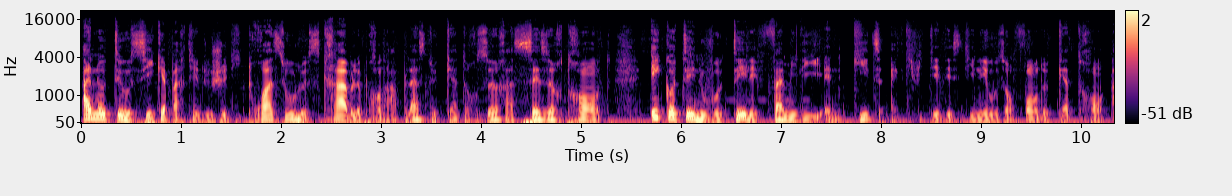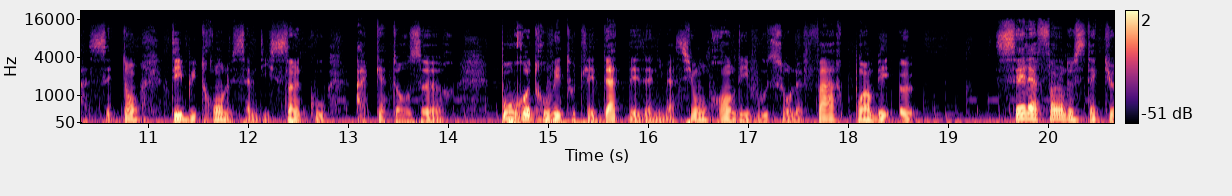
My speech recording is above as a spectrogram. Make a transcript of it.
À noter aussi qu'à partir du jeudi 3 août, le Scrabble prendra place de 14h à 16h30. Et côté nouveauté, les Family and Kids, activités destinées aux enfants de 4 ans à 7 ans, débuteront le samedi 5 août à 14h. Pour retrouver toutes les dates des animations, rendez-vous sur le phare.be. C'est la fin de cette Actu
